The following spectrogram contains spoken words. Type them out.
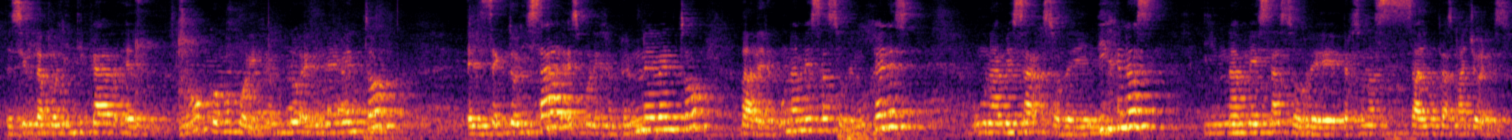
es decir, la política, ¿no? Como por ejemplo en un evento, el sectorizar es por ejemplo en un evento va a haber una mesa sobre mujeres, una mesa sobre indígenas y una mesa sobre personas adultas mayores.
